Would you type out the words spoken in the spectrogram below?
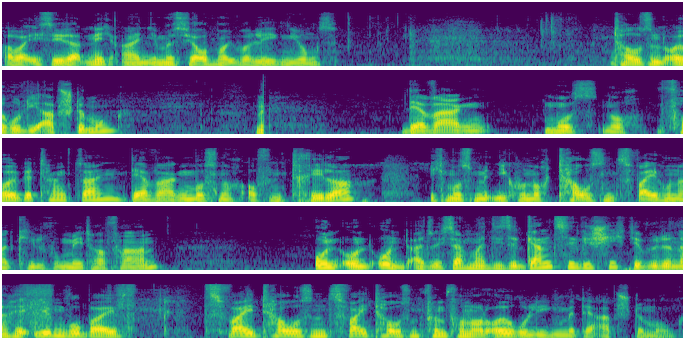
Aber ich sehe das nicht ein. Ihr müsst ja auch mal überlegen, Jungs. 1000 Euro die Abstimmung. Der Wagen muss noch vollgetankt sein. Der Wagen muss noch auf den Trailer. Ich muss mit Nico noch 1200 Kilometer fahren. Und, und, und. Also ich sag mal, diese ganze Geschichte würde nachher irgendwo bei 2000, 2500 Euro liegen mit der Abstimmung.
